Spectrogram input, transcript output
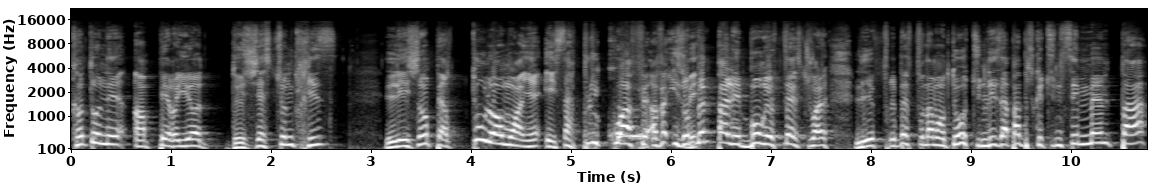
quand on est en période de gestion de crise, les gens perdent tous leurs moyens et ils savent plus quoi faire. En fait, ils ont même pas les bons réflexes, tu vois. Les réflexes fondamentaux, tu ne les as pas parce que tu ne sais même pas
